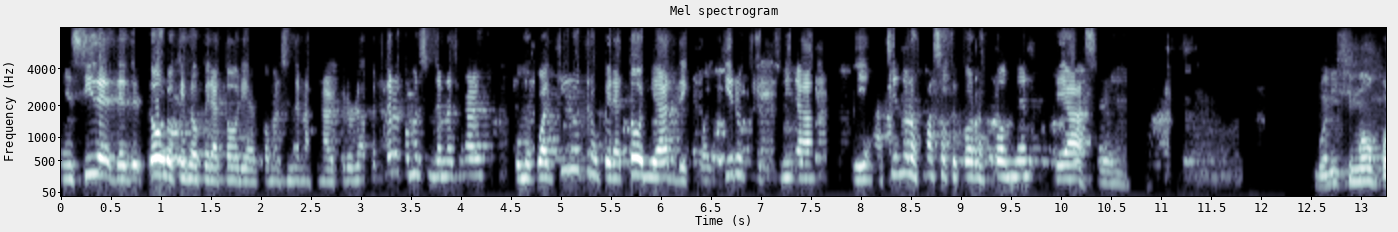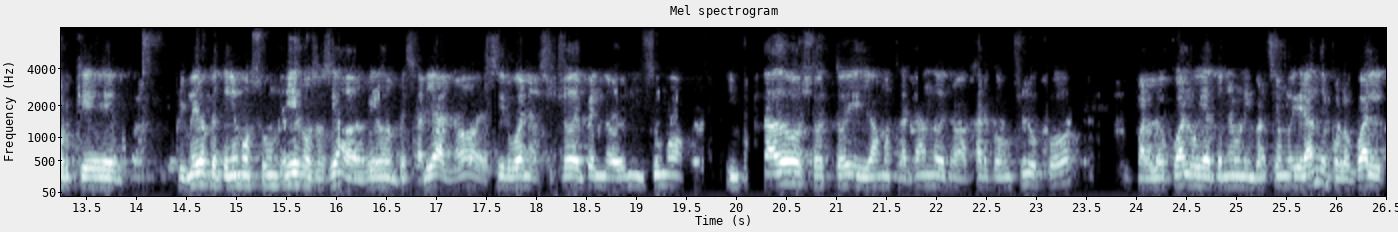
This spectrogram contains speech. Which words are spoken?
en sí de, todo lo que es la operatoria del comercio internacional, pero la operatoria del comercio internacional, como cualquier otra operatoria de cualquier otra actividad, eh, haciendo los pasos que corresponden, se hacen. Buenísimo, porque primero que tenemos un riesgo asociado, el riesgo empresarial, ¿no? Es decir, bueno, si yo dependo de un insumo importado, yo estoy, digamos, tratando de trabajar con flujo para lo cual voy a tener una inversión muy grande, por lo cual,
